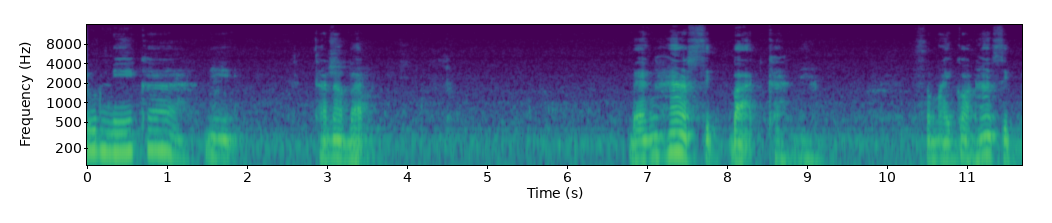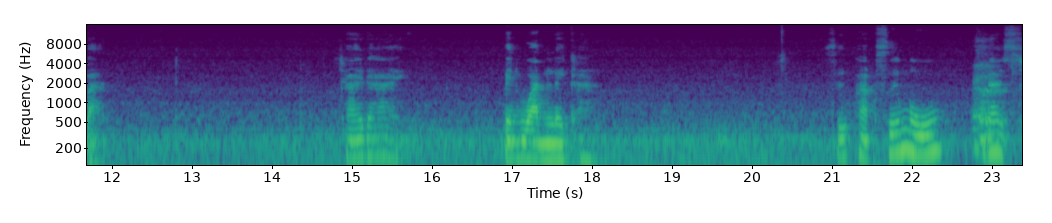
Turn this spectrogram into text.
รุ่นนี้ค่ะ นี่ ธนบัตร แบงค์ห้าสิบบาทค่ะเนี่ยสมัยก่อนห้าสิบบาท ใช้ได้ เป็นวันเลยค่ะ ซื้อผักซื้อหมู ได้ส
